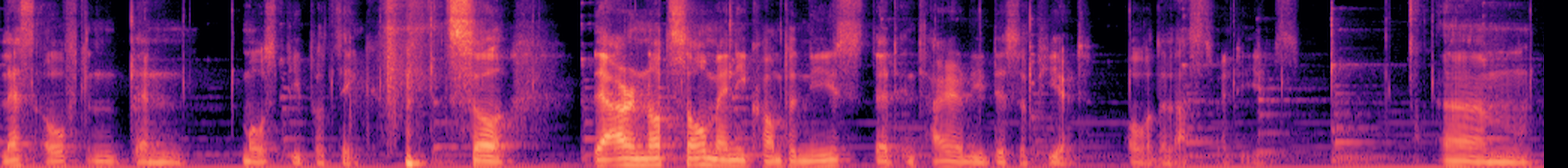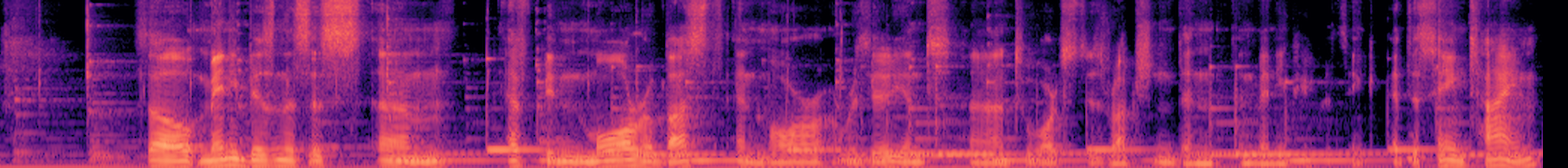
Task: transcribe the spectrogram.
less often than most people think. so there are not so many companies that entirely disappeared over the last 20 years. Um, so many businesses um, have been more robust and more resilient uh, towards disruption than, than many people think. At the same time,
